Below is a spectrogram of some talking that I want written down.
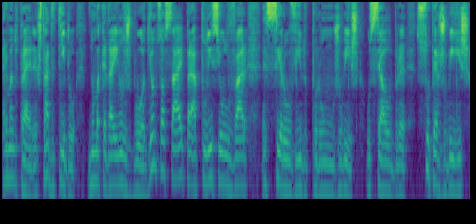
Armando Pereira está detido numa cadeia em Lisboa, de onde só sai para a polícia o levar a ser ouvido por um juiz, o célebre super juiz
